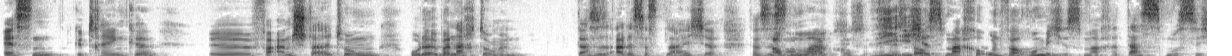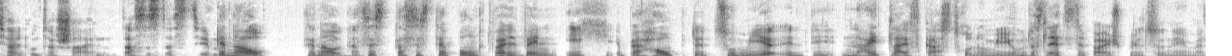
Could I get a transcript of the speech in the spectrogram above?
Essen, Getränke, äh, Veranstaltungen oder Übernachtungen. Das ist alles das Gleiche. Das ist Aber nur, Markus, wie ist ich es mache und warum ich es mache. Das muss sich halt unterscheiden. Das ist das Thema. Genau. Genau, das ist, das ist der Punkt, weil wenn ich behaupte, zu mir die Nightlife-Gastronomie, um das letzte Beispiel zu nehmen,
